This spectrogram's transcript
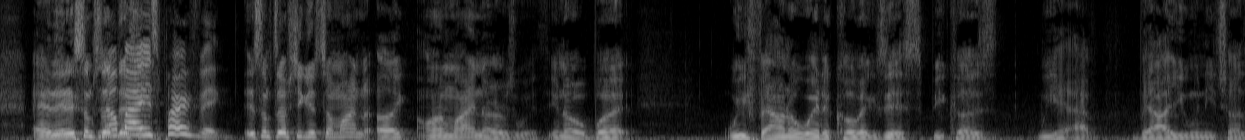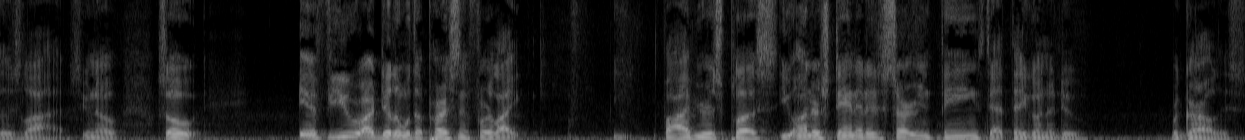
and then it's some stuff that nobody's she, perfect. it's some stuff she gets on my like on my nerves with, you know. But we found a way to coexist because we have value in each other's lives, you know. So if you are dealing with a person for like five years plus, you understand that there's certain things that they're gonna do, regardless.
